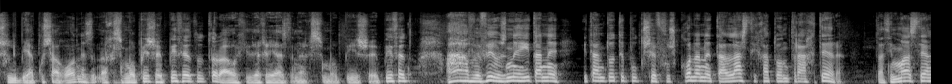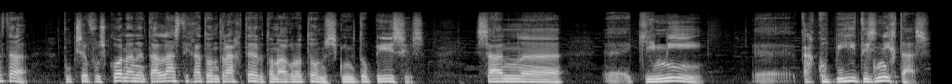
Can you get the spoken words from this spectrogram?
τους Ολυμπιακούς Αγώνες, να χρησιμοποιήσω επίθετο. Τώρα, όχι, δεν χρειάζεται να χρησιμοποιήσω επίθετο. Α, βεβαίως, ναι, ήταν, ήταν τότε που ξεφουσκώνανε τα λάστιχα των τραχτέρ. Τα θυμάστε αυτά; Που ξεφουσκώνανε τα λάστιχα των τραχτέρ, των αγροτών, στις κινητοποιήσεις. Σαν ε, ε, κοινή ε, κακοποιή της νύχτας.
